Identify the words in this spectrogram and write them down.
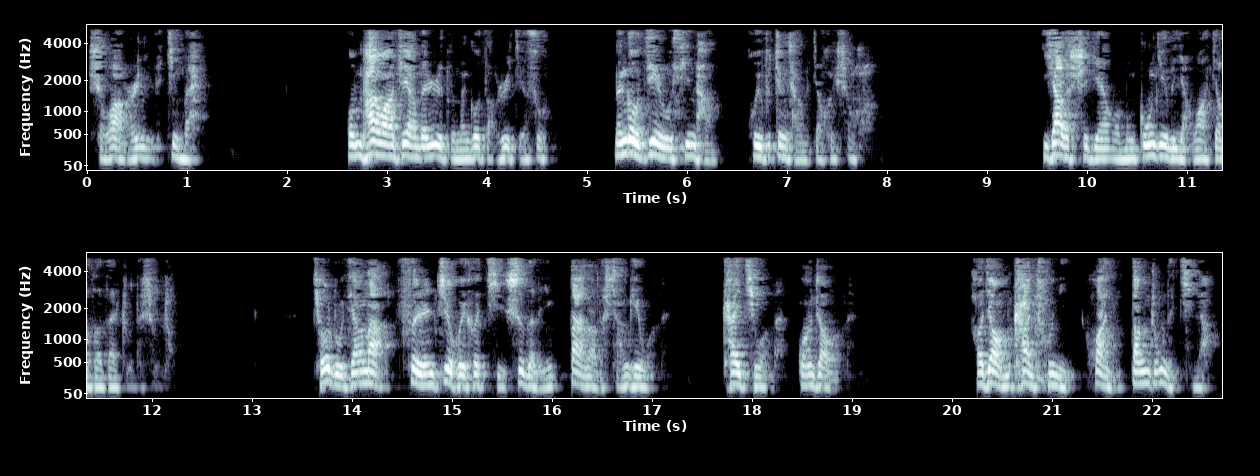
守望儿女的敬拜。我们盼望这样的日子能够早日结束，能够进入新堂，恢复正常的教会生活。以下的时间，我们恭敬的仰望，交托在主的手中，求主将那赐人智慧和启示的灵大大的赏给我们，开启我们，光照我们。好叫我们看出你话语当中的奇妙，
